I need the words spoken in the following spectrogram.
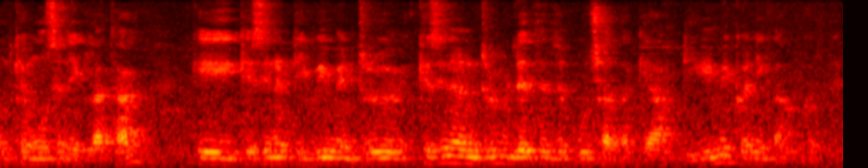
उनके मुँह से निकला था कि किसी ने टीवी में इंटरव्यू किसी ने इंटरव्यू लेते थे पूछा था कि आप टीवी में क्यों नहीं काम करते?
